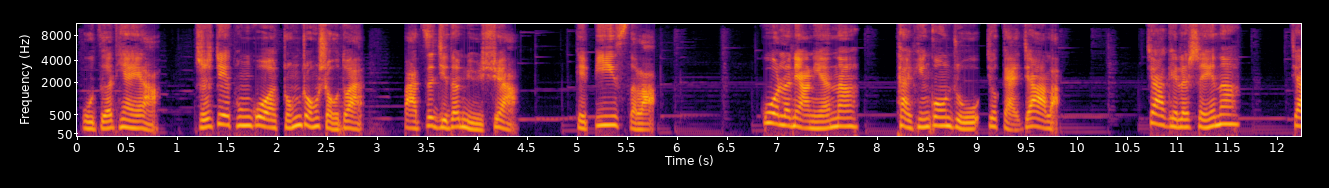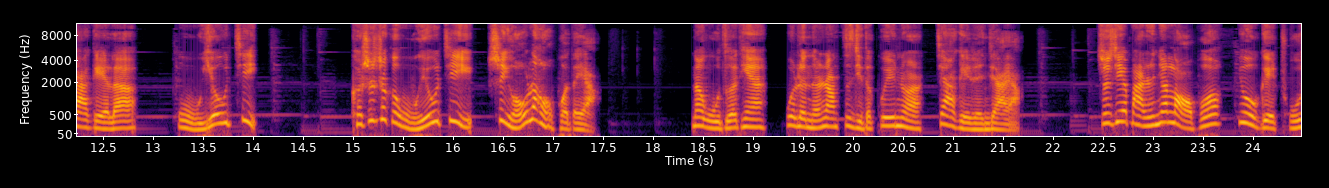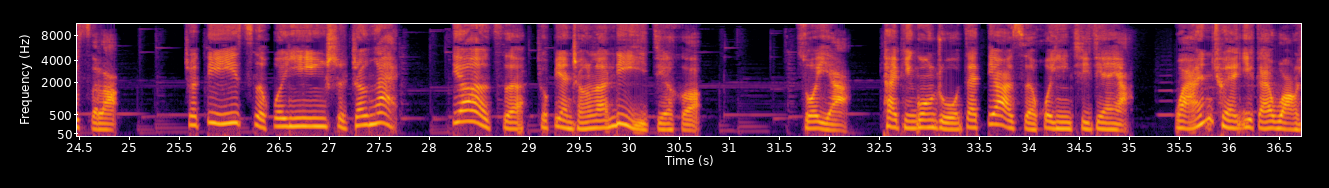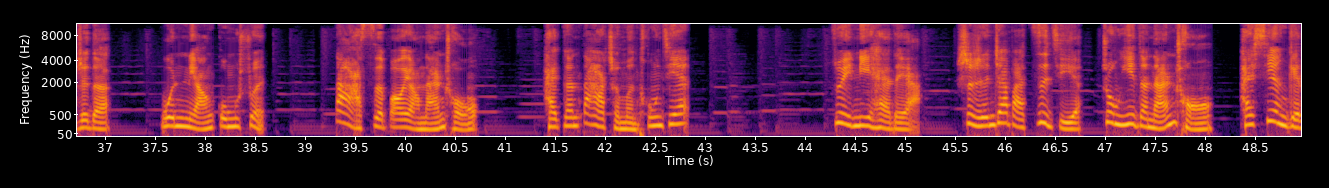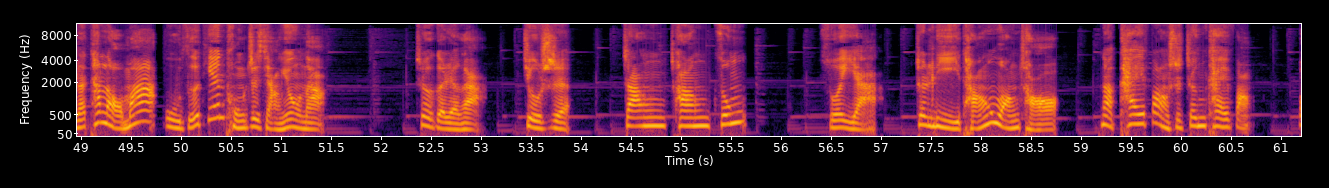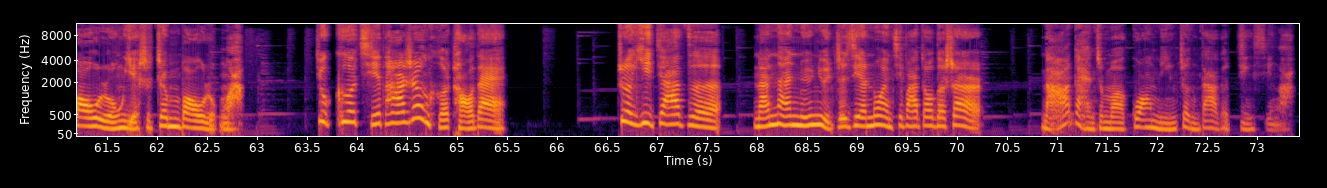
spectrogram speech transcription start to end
武则天呀直接通过种种手段把自己的女婿啊给逼死了。过了两年呢，太平公主就改嫁了，嫁给了谁呢？嫁给了武攸暨。可是这个武攸暨是有老婆的呀。那武则天为了能让自己的闺女嫁给人家呀，直接把人家老婆又给处死了。这第一次婚姻是真爱，第二次就变成了利益结合。所以啊，太平公主在第二次婚姻期间呀，完全一改往日的温良恭顺，大肆包养男宠，还跟大臣们通奸。最厉害的呀，是人家把自己中意的男宠还献给了他老妈武则天同志享用呢。这个人啊，就是。张昌宗，所以啊，这李唐王朝那开放是真开放，包容也是真包容啊。就搁其他任何朝代，这一家子男男女女之间乱七八糟的事儿，哪敢这么光明正大的进行啊？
